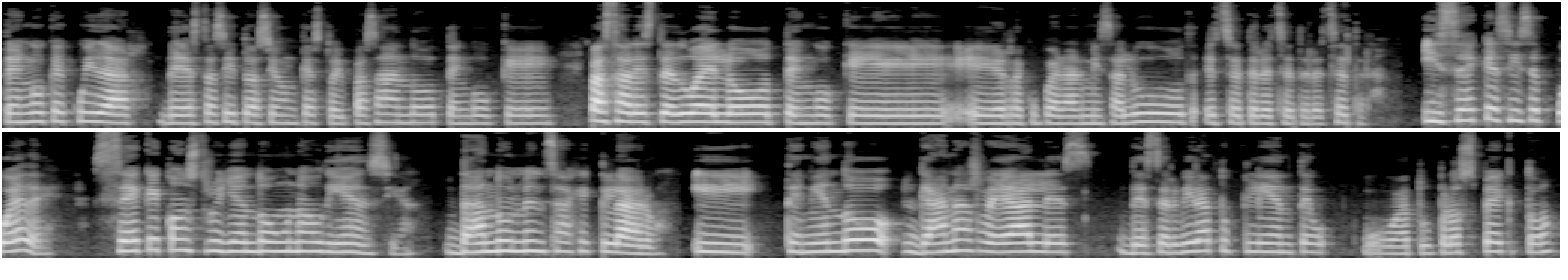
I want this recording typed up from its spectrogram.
tengo que cuidar de esta situación que estoy pasando, tengo que pasar este duelo, tengo que eh, recuperar mi salud, etcétera, etcétera, etcétera. Y sé que sí se puede, sé que construyendo una audiencia, dando un mensaje claro y teniendo ganas reales de servir a tu cliente o a tu prospecto,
